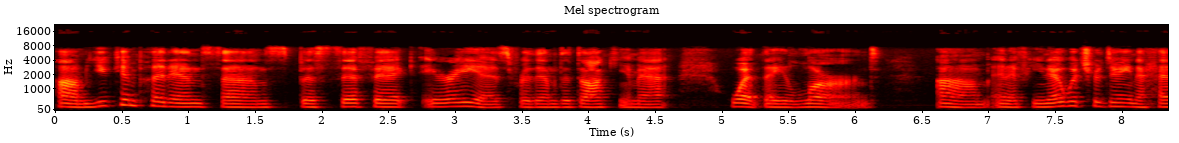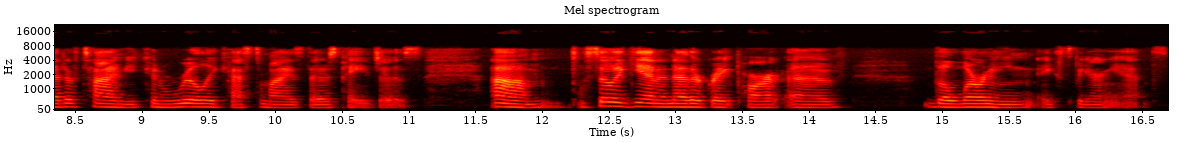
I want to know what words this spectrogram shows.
um, you can put in some specific areas for them to document what they learned. Um, and if you know what you're doing ahead of time, you can really customize those pages. Um, so, again, another great part of the learning experience.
